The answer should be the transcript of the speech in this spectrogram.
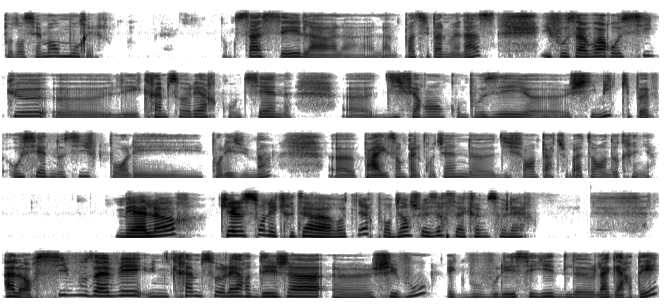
potentiellement mourir. Donc ça, c'est la, principale menace. Il faut savoir aussi que euh, les crèmes solaires contiennent euh, différents composés euh, chimiques qui peuvent aussi être nocifs pour les, pour les humains. Par exemple, elles contiennent différents perturbateurs endocriniens. Mais alors, quels sont les critères à retenir pour bien choisir sa crème solaire? Alors, si vous avez une crème solaire déjà euh, chez vous et que vous voulez essayer de la garder,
